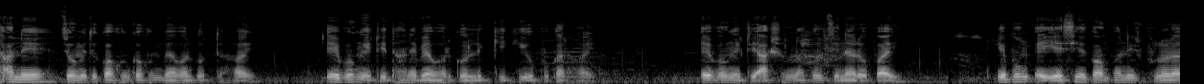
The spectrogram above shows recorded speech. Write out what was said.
ধানে জমিতে কখন কখন ব্যবহার করতে হয় এবং এটি ধানে ব্যবহার করলে কি কি উপকার হয় এবং এটি আসল নকল চেনার উপায় এবং এই এশিয়া কোম্পানির ফ্লোরা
